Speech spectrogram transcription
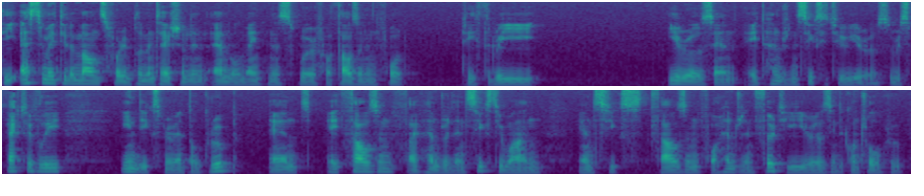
The estimated amounts for implementation and annual maintenance were 4,043 euros and 862 euros, respectively, in the experimental group, and 8,561 and 6,430 euros in the control group.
